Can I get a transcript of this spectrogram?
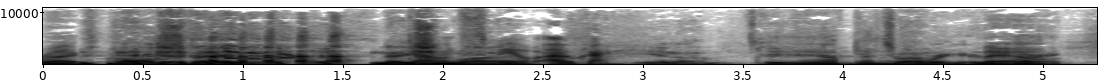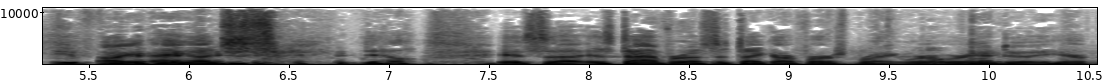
Right. Allstate, Don't nationwide. spill. Okay. You know, Yep, that's why we're here. Now, All right. if All right, hang on, just Del. It's uh, it's time for us to take our first break. We're, we're into it here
